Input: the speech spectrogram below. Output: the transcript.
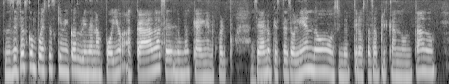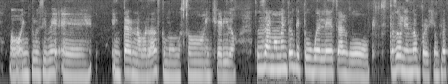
Entonces, estos compuestos químicos brindan apoyo a cada célula que hay en el cuerpo, sea lo que estés oliendo o si te lo estás aplicando untado o inclusive eh, interno, ¿verdad? Como uso ingerido. Entonces, al momento que tú hueles algo que estás oliendo, por ejemplo,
